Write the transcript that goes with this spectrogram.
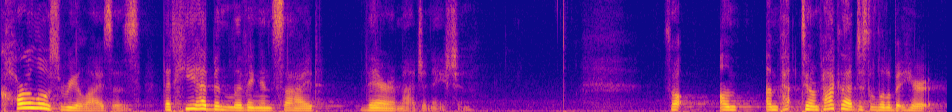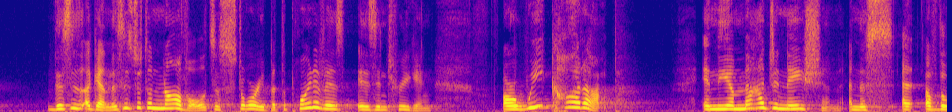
Carlos realizes that he had been living inside their imagination. So, um, unpa- to unpack that just a little bit here, this is, again, this is just a novel, it's a story, but the point of it is, is intriguing. Are we caught up in the imagination and the, uh, of, the,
